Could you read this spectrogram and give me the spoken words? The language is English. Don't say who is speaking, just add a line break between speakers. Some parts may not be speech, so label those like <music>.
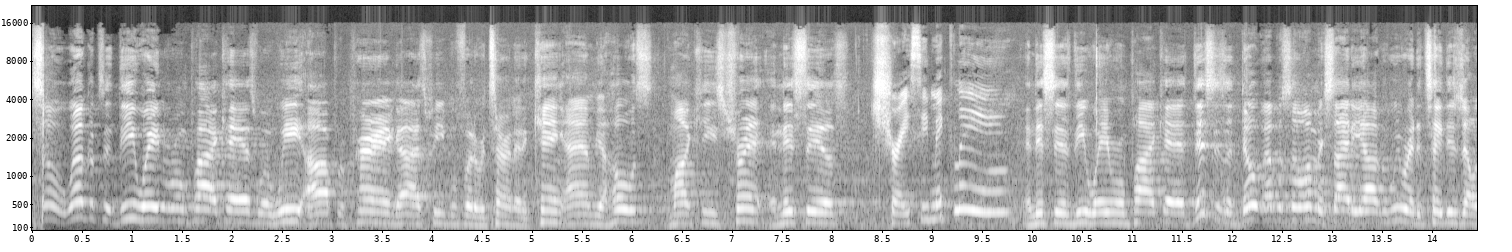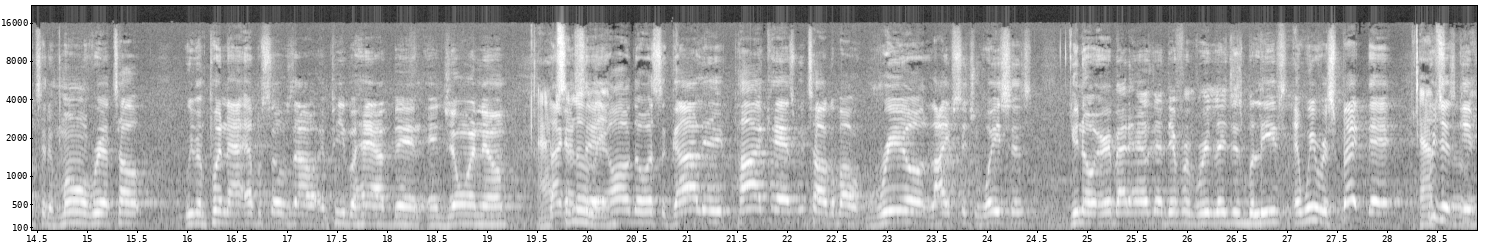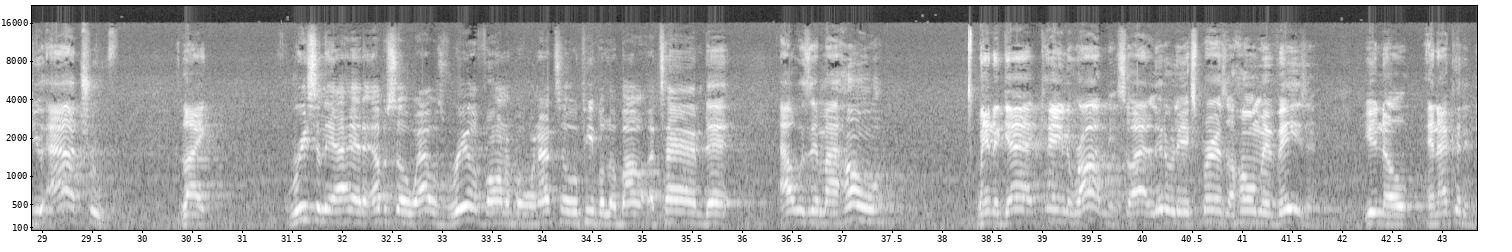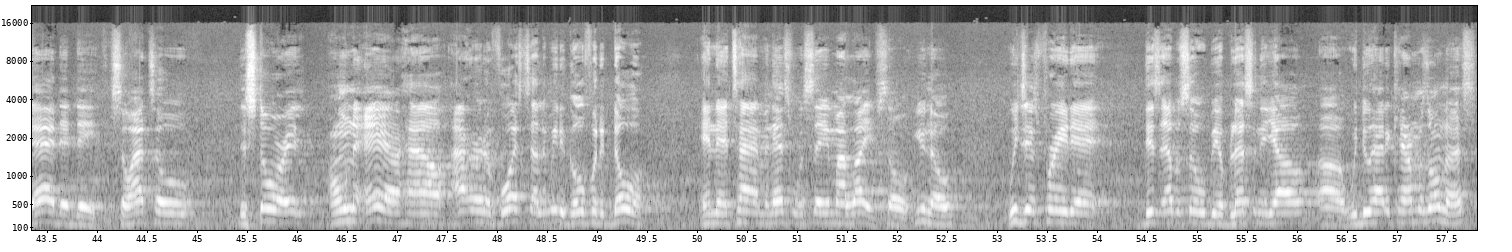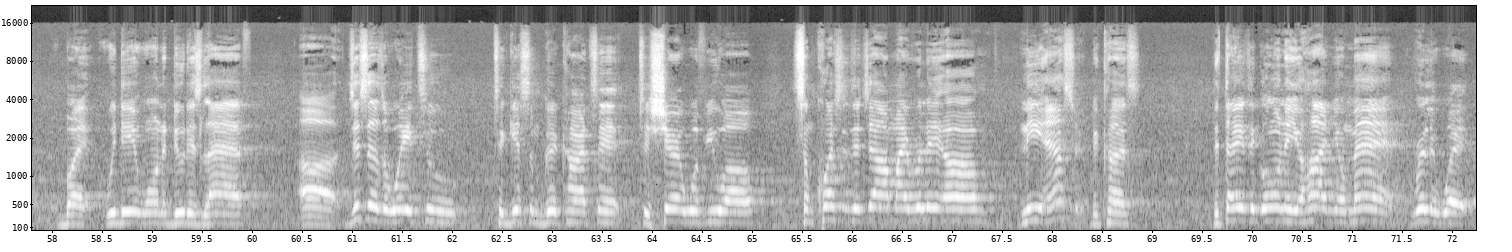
So, welcome to the Waiting Room Podcast, where we are preparing God's people for the return of the King. I am your host, Marquise Trent, and this is
Tracey McLean.
and this is the Waiting Room Podcast. This is a dope episode. I'm excited, y'all, because we're ready to take this joint to the moon. Real talk. We've been putting our episodes out, and people have been enjoying them. Like I
Absolutely.
said, although it's a godly podcast, we talk about real life situations. You know, everybody has their different religious beliefs, and we respect that. Absolutely. We just give you our truth. Like recently, I had an episode where I was real vulnerable when I told people about a time that I was in my home and a guy came to rob me. So I literally experienced a home invasion, you know, and I could have died that day. So I told the story on the air how I heard a voice telling me to go for the door in that time, and that's what saved my life. So, you know, we just pray that this episode will be a blessing to y'all. Uh, we do have the cameras on us, but we did want to do this live uh, just as a way to to get some good content to share it with you all. Some questions that y'all might really uh, need answered because the things that go on in your heart and your mind really what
